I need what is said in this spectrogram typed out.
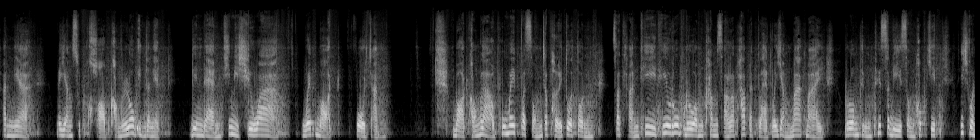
ท่านเนี่ยไปยังสุดขอบของโลกอินเทอร์เน็ต ดินแดนที่มีชื่อว่าเว็บบอร์ด4chan บอร์ดของเหล่าผู้ไม่ประสงค์จะเผยตัวตน สถานที่ที่รวบรวมคำสารภาพแปลกๆ ไว้อย่างมากมาย รวมถึงทฤษฎีสมคบคิดที่ชวน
